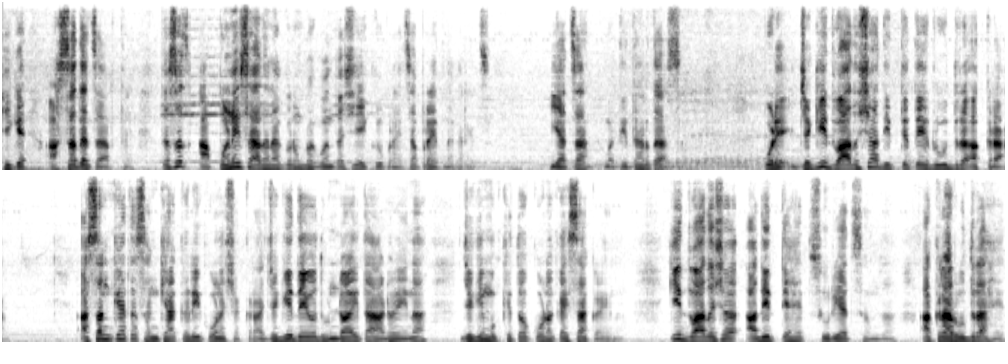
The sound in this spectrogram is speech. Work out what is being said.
ठीक आहे? असा त्याचा अर्थ आहे. तसंच आपणही साधना करून भगवंताशी एकरूप राहायचा प्रयत्न करायचा. याचा मतितार्थ असा. पुढे जगी द्वादशादित्य ते रुद्र अकरा. असंख्यात संख्या करी कोण शक्रा? जगी देव धुंडाळीता आढळेना जगी मुख्यतो कोण कैसा कळेना? की द्वादश आदित्य आहेत सूर्य आहेत समजा अकरा रुद्र आहेत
